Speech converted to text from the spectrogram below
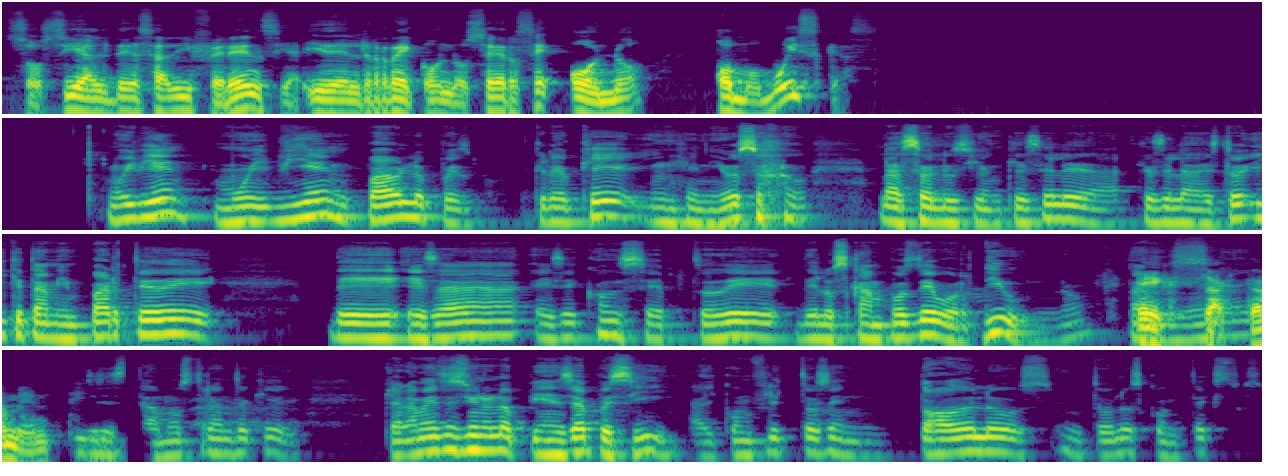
social de esa diferencia y del reconocerse o no como muiscas. Muy bien, muy bien, Pablo. Pues creo que ingenioso la solución que se le da, que se le da a esto y que también parte de, de esa, ese concepto de, de, los campos de Bourdieu, ¿no? Exactamente. Se está mostrando que claramente si uno lo piensa, pues sí, hay conflictos en todos los, en todos los contextos.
